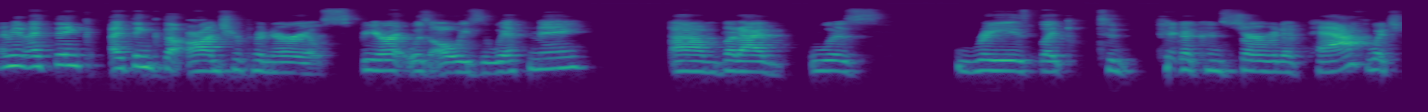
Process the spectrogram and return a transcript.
I mean, I think I think the entrepreneurial spirit was always with me, um, but I've was raised like to pick a conservative path, which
